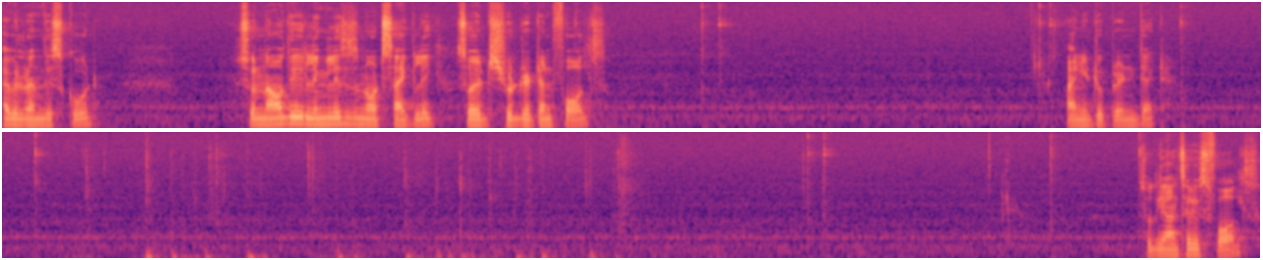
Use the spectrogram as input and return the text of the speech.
I will run this code. So now the linked list is not cyclic, so it should return false. I need to print that. So the answer is false.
